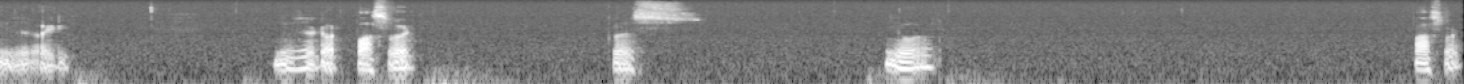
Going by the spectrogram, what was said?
user id user dot password plus your password.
